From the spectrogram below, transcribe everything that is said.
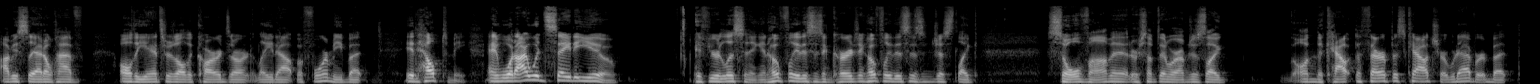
Obviously, I don't have all the answers, all the cards aren't laid out before me, but it helped me. And what I would say to you, if you're listening, and hopefully this is encouraging, hopefully this isn't just like soul vomit or something where I'm just like on the couch, the therapist couch or whatever, but.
